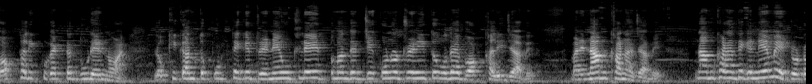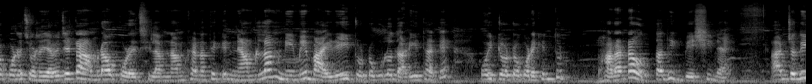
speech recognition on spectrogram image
বকখালি খুব একটা দূরে নয়। লক্ষ্মীকান্তপুর থেকে ট্রেনে উঠলে তোমাদের যে কোনো ট্রেনই তো বোধহয় বকখালি যাবে। মানে নামখানা যাবে। নামখানা থেকে নেমে টোটো করে চলে যাবে, যেটা আমরাও করেছিলাম। নামখানা থেকে নামলাম, নেমে বাইরেই টোটোগুলো দাঁড়িয়ে থাকে, ওই টোটো করে। কিন্তু ভাড়াটা অত্যাধিক বেশি নেয়। আর যদি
